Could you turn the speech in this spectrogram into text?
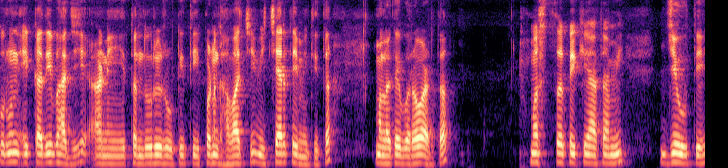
करून एखादी भाजी आणि तंदुरी रोटी ती पण घावाची विचारते मी तिथं. मला ते बरं वाटतं. मस्तपैकी आता मी जेवते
